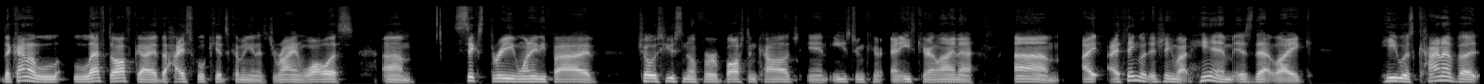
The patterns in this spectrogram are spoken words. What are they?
the kind of left off guy, the high school kids coming in is Ryan Wallace, um, 6'3", 185, chose Houston over Boston College and Eastern and East Carolina. Um, I, I think what's interesting about him is that like he was kind of a,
